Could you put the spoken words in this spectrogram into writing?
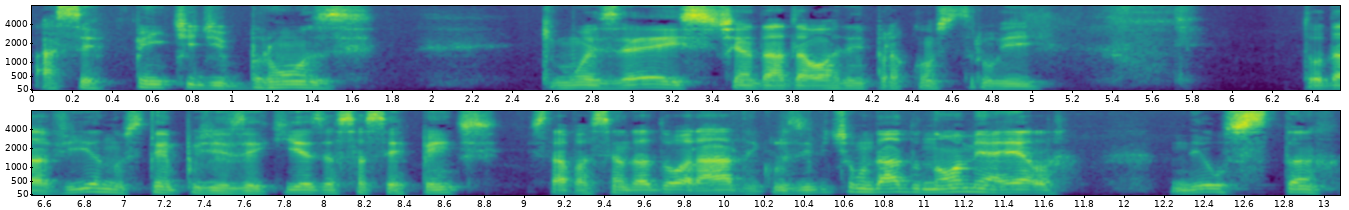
a serpente de bronze que Moisés tinha dado a ordem para construir. Todavia, nos tempos de Ezequias, essa serpente estava sendo adorada, inclusive tinham dado nome a ela, Neustã.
